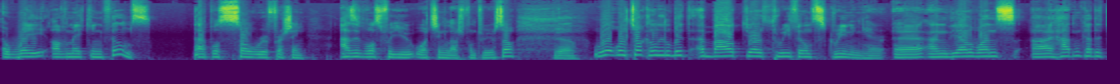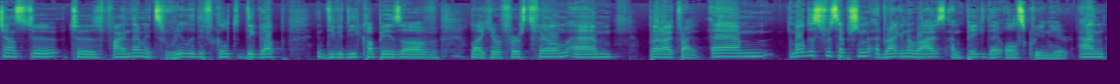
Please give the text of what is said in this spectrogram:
a way of making films that was so refreshing, as it was for you watching Lars von Trier. So, Yeah. We'll, we'll talk a little bit about your three film screening here, uh, and the other ones I hadn't got a chance to to find them. It's really difficult to dig up DVD copies of like your first film, um, but I tried. Um, Modest Reception, A Dragon Arrives, and Pig they all screen here, and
